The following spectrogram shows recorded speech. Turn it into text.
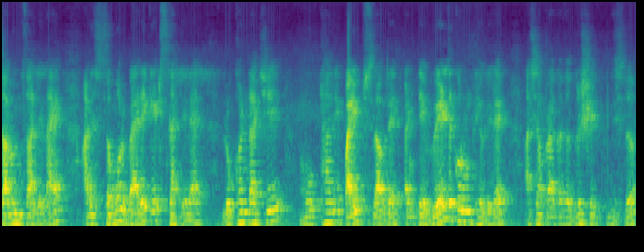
चालून चाललेला आहे आणि समोर बॅरिकेड्स घातलेले आहेत. लोखंडाचे मोठाले पाईप्स लावले आहेत आणि ते वेल्ड करून ठेवलेले आहेत. अशा प्रकारचं दृश्य दिसलं.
